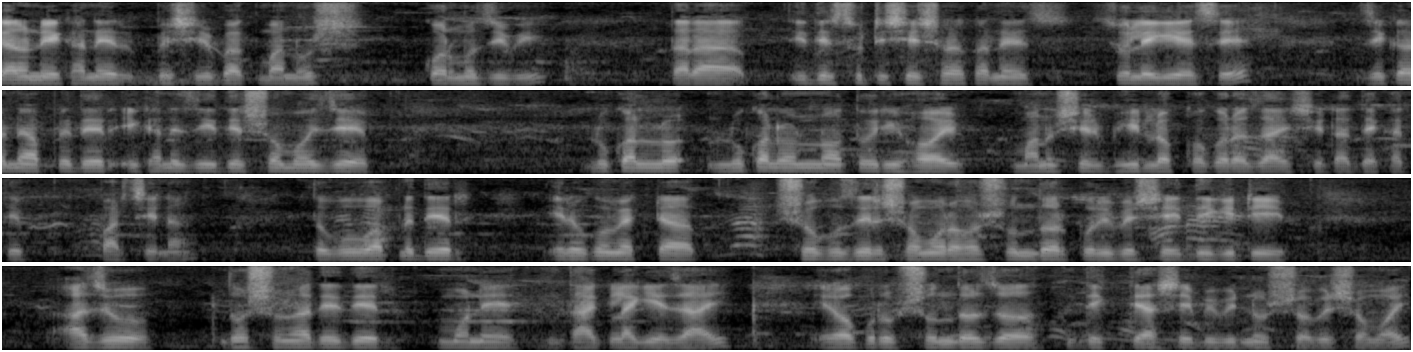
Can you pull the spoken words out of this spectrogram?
কারণে এখানের বেশিরভাগ মানুষ কর্মজীবী, তারা ঈদের ছুটি শেষ হওয়ার কারণে চলে গিয়েছে। যে কারণে আপনাদের এখানে যে ঈদের সময় যে লোকাল লোকালন্য তৈরি হয়, মানুষের ভিড় লক্ষ্য করা যায়, সেটা দেখাতে পারছি না। তবু আপনাদের এরকম একটা সবুজের সমারোহ সুন্দর পরিবেশে দিঘিটি আজও দর্শনার্থীদের মনে দাগ লাগিয়ে যায়। এর অপরূপ সৌন্দর্য দেখতে আসে বিভিন্ন উৎসবের সময়।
